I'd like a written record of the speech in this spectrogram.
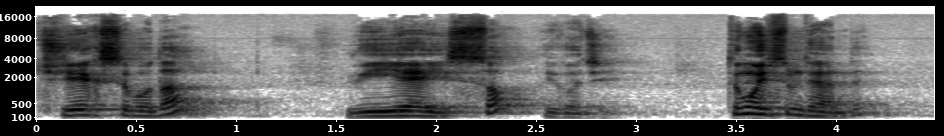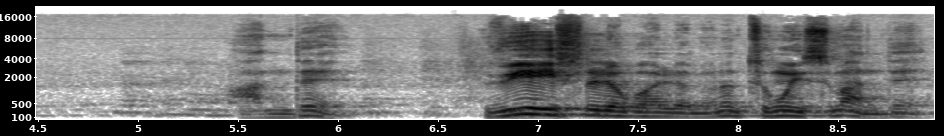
gx보다 위에 있어? 이거지. 등호 있으면 돼, 안 돼? 안 돼. 위에 있으려고 하려면은 등호 있으면 안 돼.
